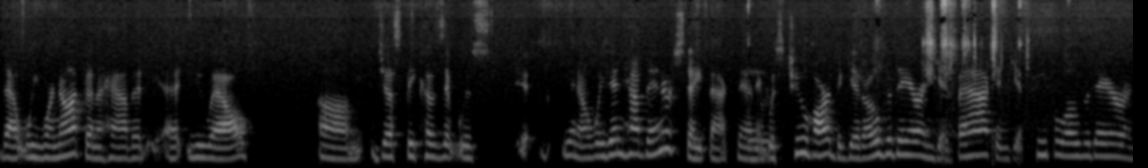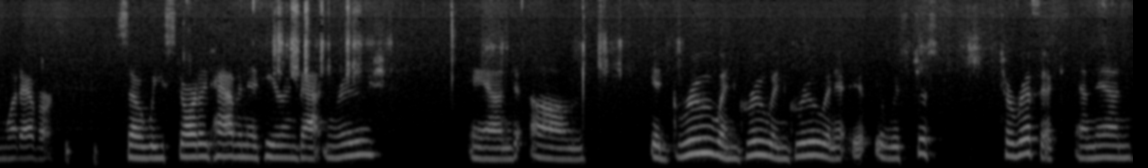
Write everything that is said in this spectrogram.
that we were not going to have it at UL um, just because it was, it, you know, we didn't have the interstate back then. It Mhm. was too hard to get over there and get back and get people over there and whatever. So we started having it here in Baton Rouge and um, it grew and grew and grew and it, it, it was just terrific and then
